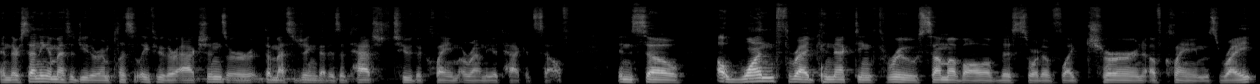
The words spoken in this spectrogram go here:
And they're sending a message either implicitly through their actions or the messaging that is attached to the claim around the attack itself. And so, a one thread connecting through some of all of this sort of like churn of claims, right?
